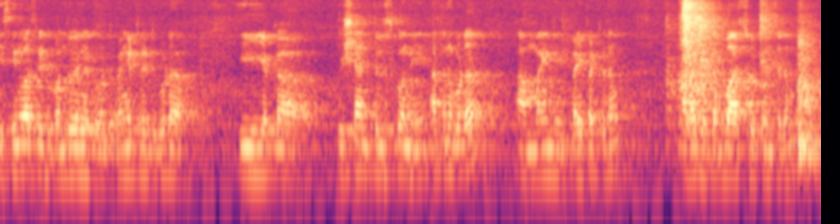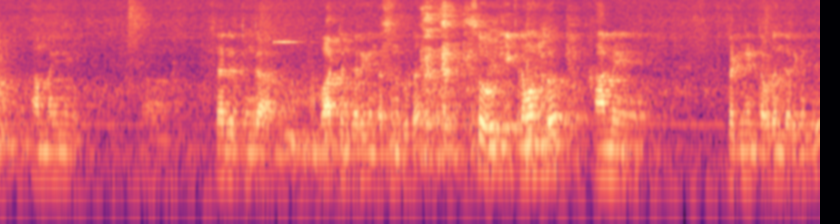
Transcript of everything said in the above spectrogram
ఈ శ్రీనివాసరెడ్డి బంధువు అయినటువంటి వెంకటరెడ్డి కూడా ఈ యొక్క విషయాన్ని తెలుసుకొని అతను కూడా ఆ అమ్మాయిని భయపెట్టడం అలాగే డబ్బు ఆశ చూపించడం ఆ అమ్మాయిని శారీరకంగా వాడటం జరిగింది అతను కూడా. సో ఈ క్రమంలో ఆమె ప్రెగ్నెంట్ అవ్వడం జరిగింది.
